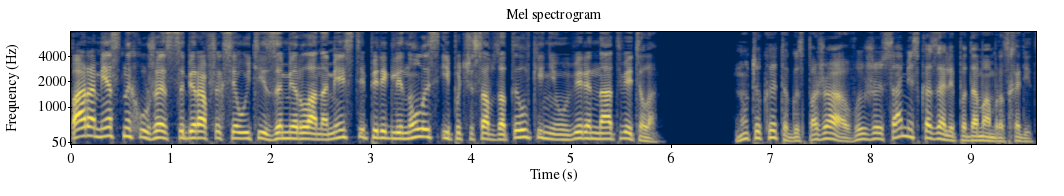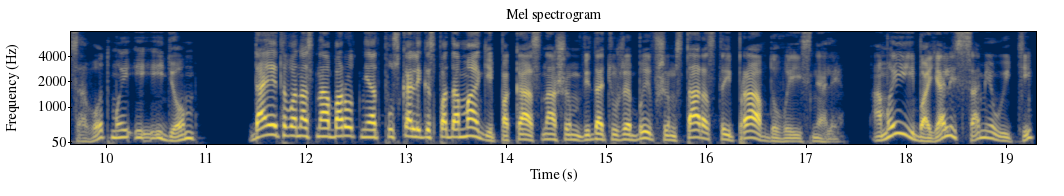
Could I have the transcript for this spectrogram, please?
Пара местных, уже собиравшихся уйти, замерла на месте, переглянулась и, почесав затылки, неуверенно ответила. «Ну так это, госпожа, вы же сами сказали по домам расходиться, вот мы и идем». До этого нас, наоборот, не отпускали господа маги, пока с нашим, видать, уже бывшим старостой правду выясняли. А мы и боялись сами уйти.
